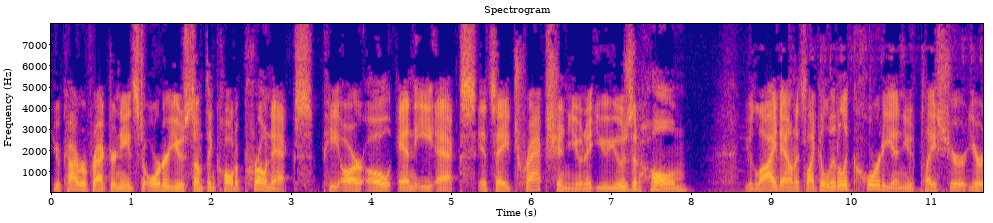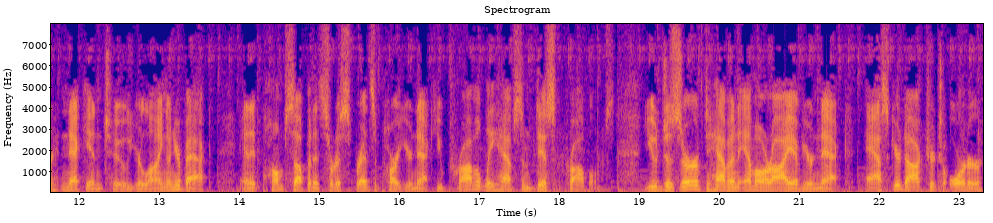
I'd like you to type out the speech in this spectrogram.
Your chiropractor needs to order you something called a Pronex. P-R-O-N-E-X. It's a traction unit you use at home you lie down. It's like a little accordion you place your, your neck into. You're lying on your back and it pumps up and it sort of spreads apart your neck. You probably have some disc problems. You deserve to have an MRI of your neck. Ask your doctor to order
